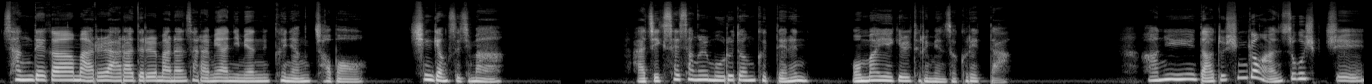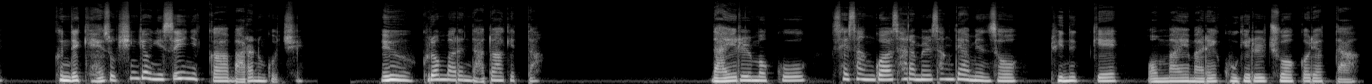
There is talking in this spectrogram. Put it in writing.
상대가 말을 알아들을 만한 사람이 아니면 그냥 접어. 신경 쓰지 마. 아직 세상을 모르던 그때는 엄마 얘기를 들으면서 그랬다. 아니, 나도 신경 안 쓰고 싶지. 근데 계속 신경이 쓰이니까 말하는 거지. 에휴, 그런 말은 나도 하겠다. 나이를 먹고 세상과 사람을 상대하면서 뒤늦게 엄마의 말에 고개를 주걱거렸다.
